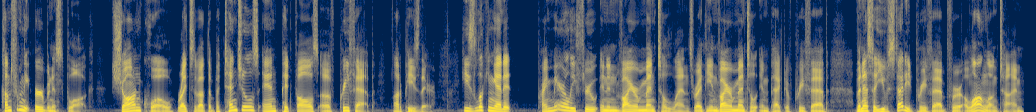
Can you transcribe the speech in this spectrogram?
comes from the Urbanist blog. Sean Kuo writes about the potentials and pitfalls of prefab. A lot of P's there. He's looking at it primarily through an environmental lens, right? The environmental impact of prefab. Vanessa, you've studied prefab for a long, long time.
